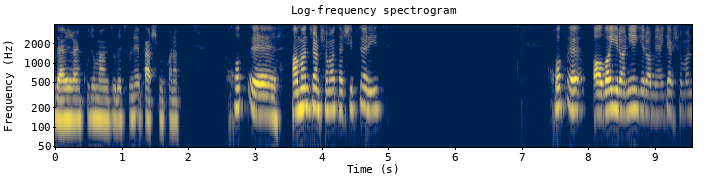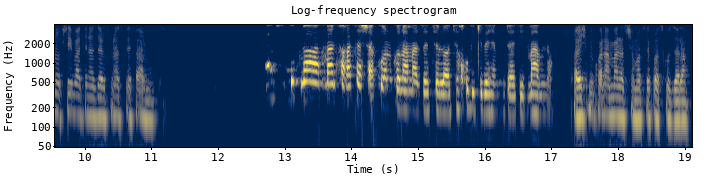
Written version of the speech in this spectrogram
دقیقا کدوم منظورتونه پخش می‌کنم. خب هامان جان شما تشریف دارید؟ خب آوا ایرانی گرامی اگر شما نکته مد نظرتون است بفرمایید. من فقط تشکر می‌کنم از اطلاعات خوبی که بهم به دادید. ممنون. خواهش می‌کنم من از شما سپاس گذارم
